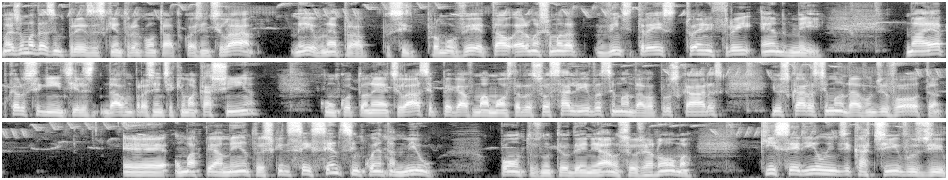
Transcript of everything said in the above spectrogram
Mas uma das empresas que entrou em contato com a gente lá, meio, né, para se promover e tal, era uma chamada 2323 and Me. Na época era o seguinte, eles davam para a gente aqui uma caixinha com um cotonete lá, você pegava uma amostra da sua saliva, você mandava para os caras e os caras te mandavam de volta é, um mapeamento, acho que de 650 mil pontos no teu DNA, no seu genoma, que seriam indicativos de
